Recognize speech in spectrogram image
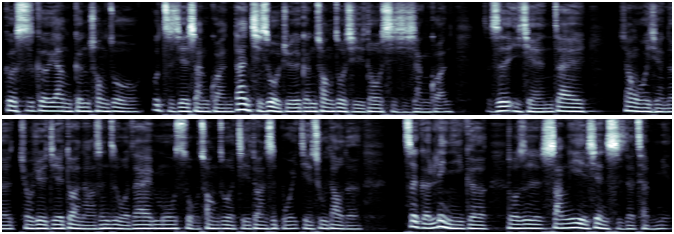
各式各样跟创作不直接相关，但其实我觉得跟创作其实都息息相关。只是以前在像我以前的求学阶段啊，甚至我在摸索创作阶段是不会接触到的这个另一个说是商业现实的层面。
